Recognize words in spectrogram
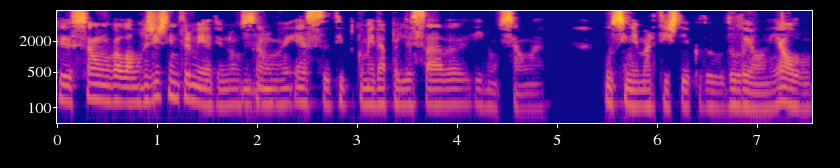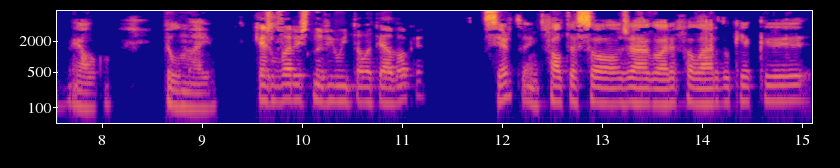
que são, vá lá, um registro intermédio, não Uhum. são esse tipo de comédia palhaçada e não são eh, o cinema artístico do, do Leone. É algo, é algo pelo meio. Queres levar este navio então até à doca? Certo? Falta só já agora falar do que é que,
